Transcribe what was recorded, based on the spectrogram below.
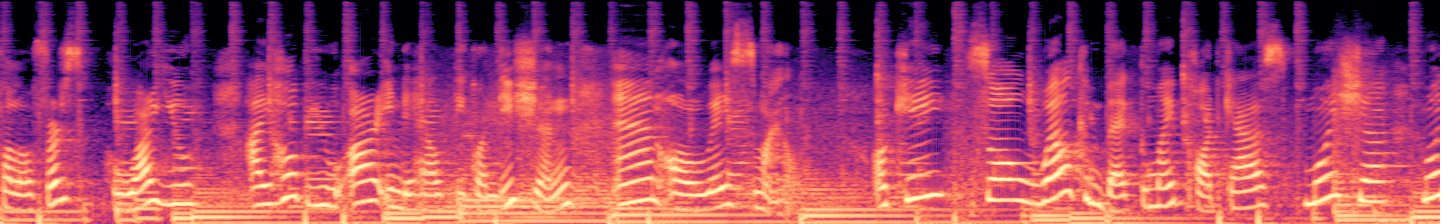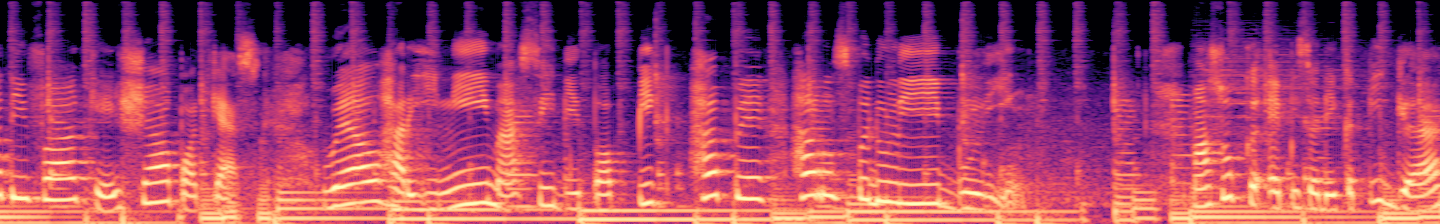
Lovers, how are you? I hope you are in the healthy condition and always smile. Okay, so welcome back to my podcast Moisha Motiva Keisha Podcast. Well, hari ini masih di topik HP harus peduli bullying. Masuk ke episode ketiga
